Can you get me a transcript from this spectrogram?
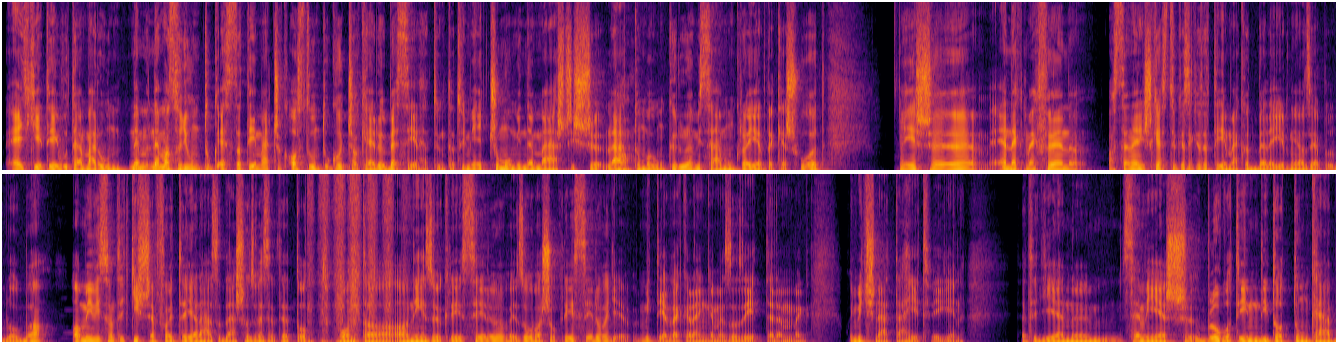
egy-két év után már un, nem, nem az, hogy untuk ezt a témát, csak azt untuk, hogy csak erről beszélhetünk. Tehát, hogy mi egy csomó minden mást is láttunk magunk körül, ami számunkra érdekes volt. És ennek megfelelően aztán el is kezdtük ezeket a témákat beleírni az Apple blogba, ami viszont egy kisebb fajta jelázadáshoz vezetett ott pont a, a nézők részéről, vagy az olvasók részéről, hogy mit érdekel engem ez az étterem, meg hogy mit csináltál hétvégén. Tehát egy ilyen személyes blogot indítottunk kb.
